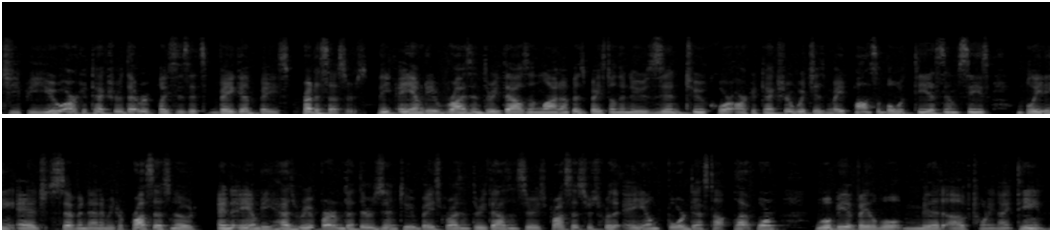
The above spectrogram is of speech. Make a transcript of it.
GPU architecture that replaces its Vega-based predecessors. The AMD Ryzen 3000 lineup is based on the new Zen 2 core architecture which is made possible with TSMC's bleeding edge 7nm process node and AMD has reaffirmed that their Zen 2 based Ryzen 3000 series processors for the AM4 desktop platform will be available mid of 2019.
